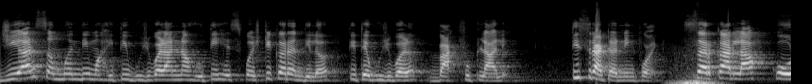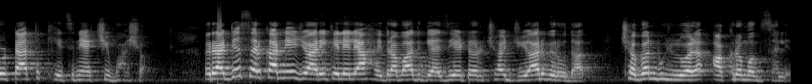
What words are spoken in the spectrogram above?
जी आर संबंधी माहिती भुजबळांना होती हे स्पष्टीकरण दिलं तिथे भुजबळ बॅकफुटला आले. तिसरा टर्निंग पॉइंट सरकारला कोर्टात खेचण्याची भाषा. राज्य सरकारने जारी केलेल्या हैदराबाद गॅझिएटरच्या जी आर विरोधात छगन भुजबळ आक्रमक झालेत.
